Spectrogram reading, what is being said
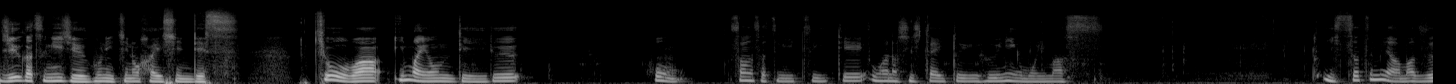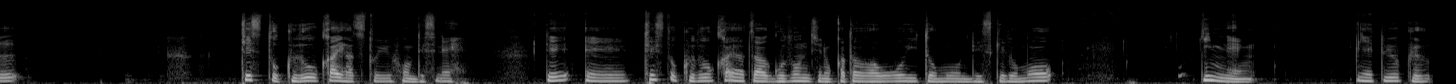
10月25日の配信です。今日は今読んでいる本3冊についてお話ししたいというふうに思います。1冊目はまずテスト駆動開発という本ですね。で、えーテスト駆動開発はご存知の方が多いと思うんですけども近年、えーとよく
